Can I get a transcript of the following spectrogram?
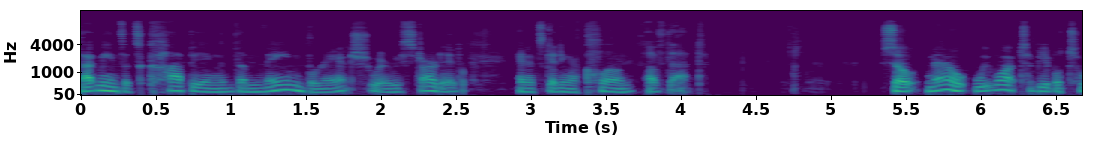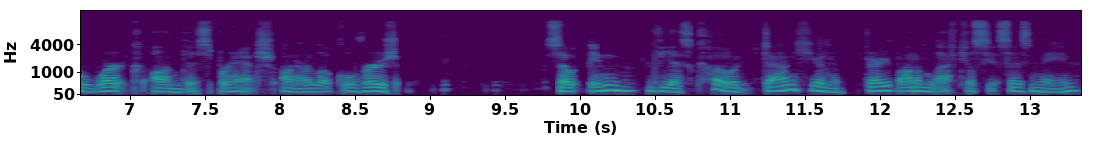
That means it's copying the main branch where we started and it's getting a clone of that. So now we want to be able to work on this branch on our local version. So in VS Code, down here in the very bottom left, you'll see it says main,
